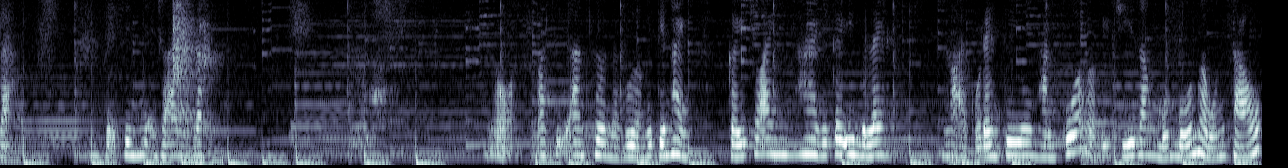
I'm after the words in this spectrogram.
dạ. Vệ sinh miệng cho anh nào. Rồi bác sĩ An Sơn là vừa mới tiến hành cấy cho anh hai cái cây implant loại của Dentil Hàn Quốc ở vị trí răng 44 và 46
